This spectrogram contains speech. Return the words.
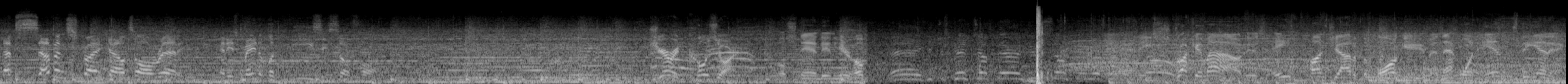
That's seven strikeouts already, and he's made it look easy so far. Jared Kozar will stand in here. Hope Hey, get your pitch up there and do something with it. and he struck him out. His eighth punch out of the ball game, and that one ends the inning.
